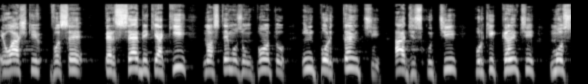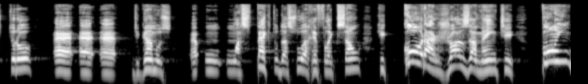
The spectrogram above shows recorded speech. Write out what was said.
Eu acho que você percebe que aqui nós temos um ponto importante a discutir, porque Kant mostrou, é, é, é, digamos, é, um, um aspecto da sua reflexão que corajosamente põe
